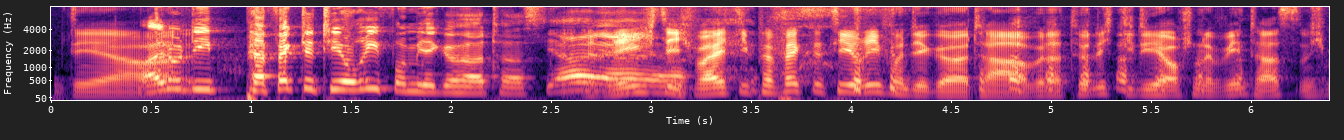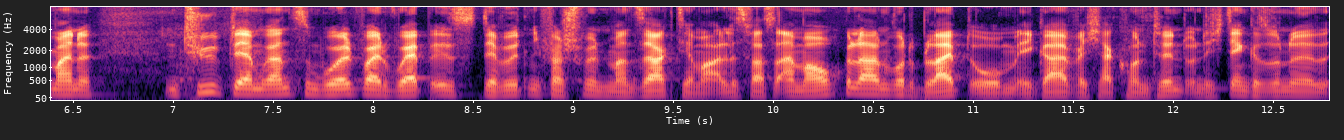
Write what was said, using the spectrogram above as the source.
der. Weil du die perfekte Theorie von mir gehört hast. Ja, Richtig, ja, ja. weil ich die perfekte Theorie von dir gehört habe. Natürlich, die du ja auch schon erwähnt hast. Und ich meine, ein Typ, der im ganzen World Wide Web ist, der wird nicht verschwinden. Man sagt ja mal, alles, was einmal hochgeladen wurde, bleibt oben, egal welcher Content. Und ich denke, so eine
